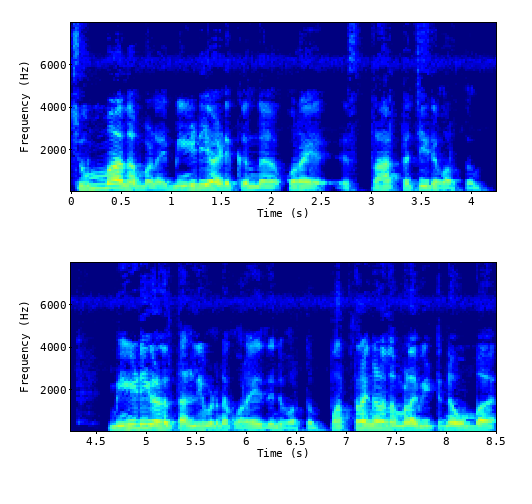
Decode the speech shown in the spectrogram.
ചുമ്മാ നമ്മൾ മീഡിയ എടുക്കുന്ന കുറേ സ്ട്രാറ്റജിയുടെ പുറത്തും മീഡിയകൾ തള്ളിവിടുന്ന കുറെ ഇതിന്റെ പുറത്തും. പത്രങ്ങൾ നമ്മളെ വീട്ടിന്റെ മുമ്പ്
